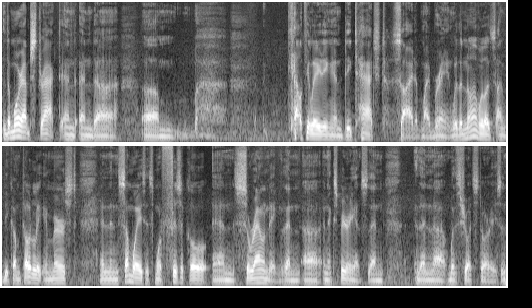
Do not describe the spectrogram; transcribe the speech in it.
the more abstract and and uh, um, calculating and detached side of my brain. With a novel, it's, I've become totally immersed, and in some ways, it's more physical and surrounding than uh, an experience than than uh, with short stories. And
